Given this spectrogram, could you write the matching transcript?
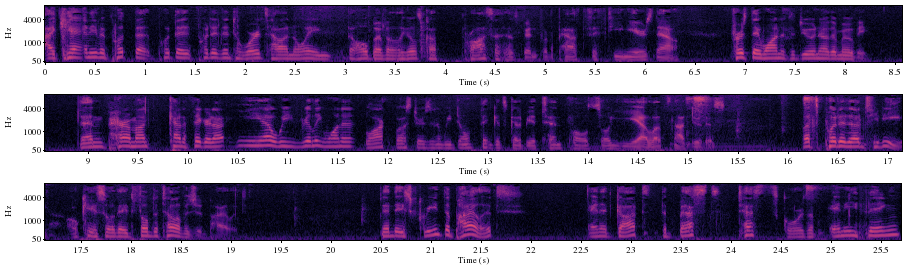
I can't even put the put the put it into words how annoying the whole Beverly Hills Cop process has been for the past 15 years now. First, they wanted to do another movie. Then Paramount kind of figured out, yeah, we really wanted blockbusters, and we don't think it's going to be a tentpole, so yeah, let's not do this. Let's put it on TV. Okay, so they filmed a television pilot. Then they screened the pilot, and it got the best test scores of anything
